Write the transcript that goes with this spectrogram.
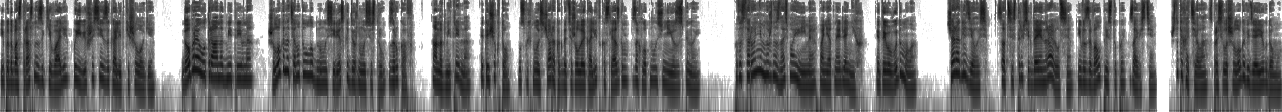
и подобострастно закивали появившиеся из-за калитки Шелоги. «Доброе утро, Анна Дмитриевна!» Шелога натянуто улыбнулась и резко дернула сестру за рукав. «Анна Дмитриевна, это еще кто?» — усмехнулась Чара, когда тяжелая калитка с лязгом захлопнулась у нее за спиной. «Потусторонним нужно знать мое имя, понятное для них. Это его выдумала?» Чара огляделась. Сад сестры всегда ей нравился и вызывал приступы зависти. «Что ты хотела?» — спросила Шилога, ведя ее к дому.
